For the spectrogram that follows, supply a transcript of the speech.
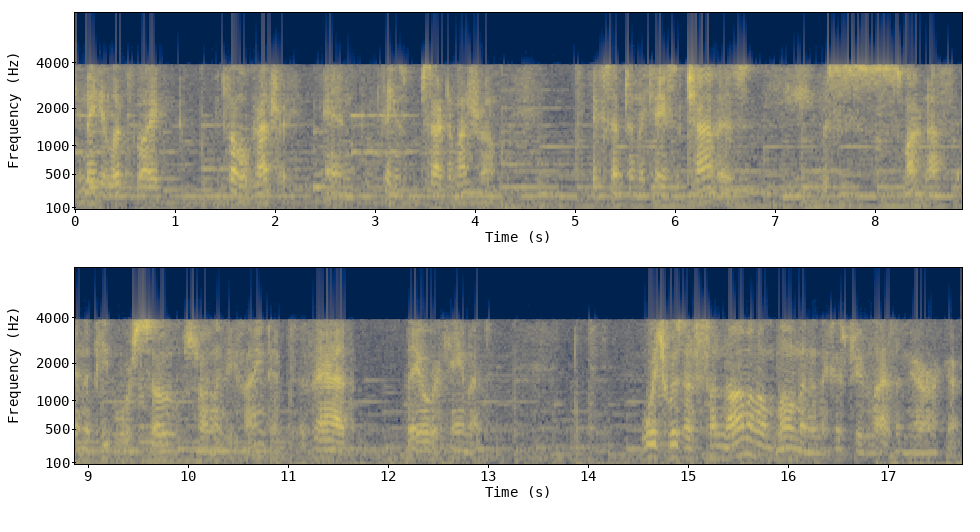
can make it look like the whole country, and things start to mushroom. Except in the case of Chavez, he was smart enough, and the people were so strongly behind him that they overcame it, which was a phenomenal moment in the history of Latin America.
